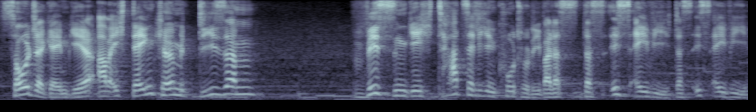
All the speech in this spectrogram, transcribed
Soldier Game gehe. Aber ich denke, mit diesem Wissen gehe ich tatsächlich in Kotori. Weil das, das ist AV. Das ist AV.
